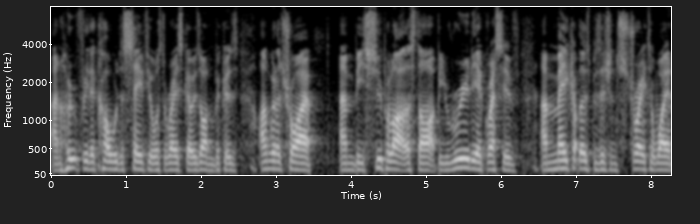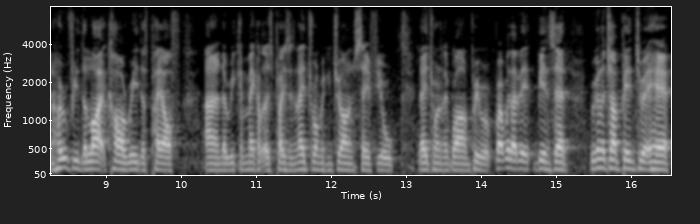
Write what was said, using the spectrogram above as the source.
And hopefully the car will just save fuel as the race goes on because I'm going to try and be super light at the start, be really aggressive, and make up those positions straight away. And hopefully, the light car really does pay off, and uh, we can make up those places. And later on, we can try and save fuel later on in the Grand Prix. But with that being said, we're going to jump into it here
